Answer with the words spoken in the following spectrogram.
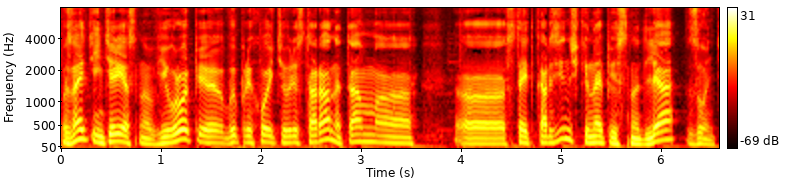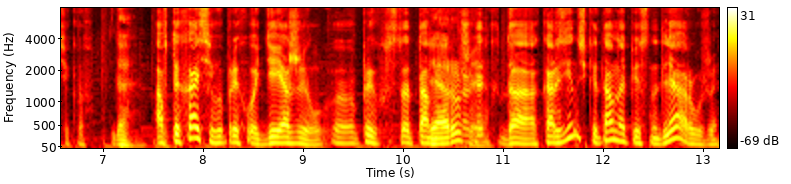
Вы знаете, интересно, в Европе вы приходите в ресторан, и там э, стоит корзиночка, и написано «для зонтиков». Да. А в Техасе вы приходите, где я жил, э, при- там, Для оружия? Да, корзиночки, там написано «для оружия».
